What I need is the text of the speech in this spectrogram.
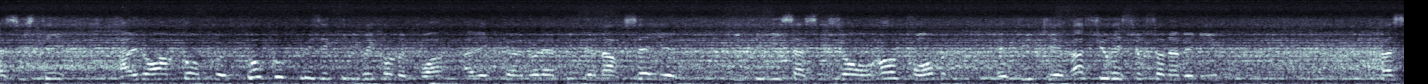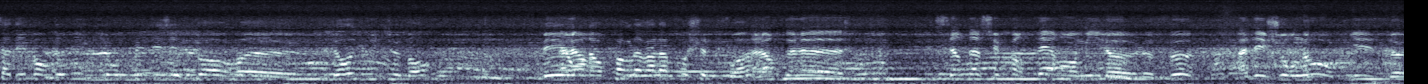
assister à une rencontre beaucoup plus équilibrée qu'on le croit, avec l'Olympique de Marseille qui finit sa saison en trombe et puis qui est rassuré sur son avenir face à des Bordelais qui ont fait des efforts euh, de recrutement. Mais Alors- on en parlera la prochaine fois. Alors que le- certains supporters ont mis le, le feu à des journaux au pied de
